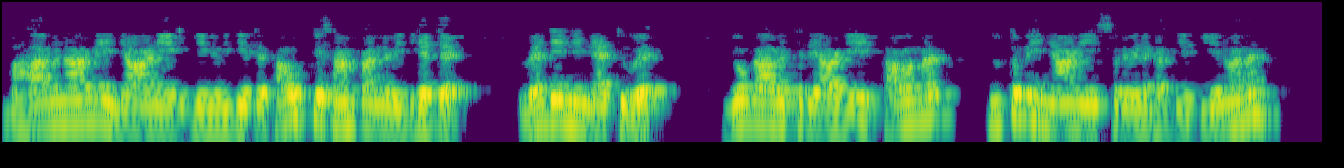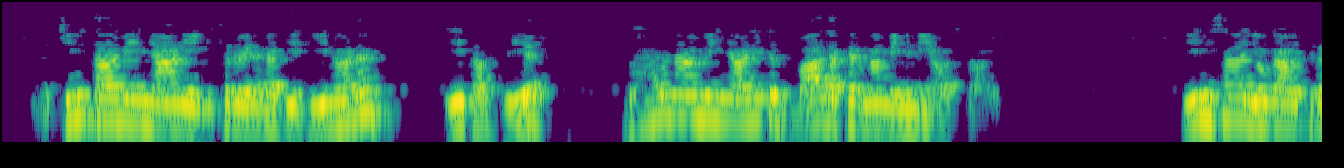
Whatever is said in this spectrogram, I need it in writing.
භාවනාමේ ඥානයේ කියන විදිහට සෞඛ්‍ය සම්පන්න විදිහට වැඩෙන්නේ නැතුව යෝගාවචරයාගේ තවම සුතමේ ඥානයේ ඉස්සර වෙන ගතිය තියෙනවනේ, චින්තාමේ ඥානයේ ඉස්සර වෙන ගතිය තියෙනවනේ ඒ తත්වය භාවනාමය ඥානයට බාධා කරනවා මෙන්න මේ අවස්ථාවේ. ඒ නිසා යෝගාවචර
